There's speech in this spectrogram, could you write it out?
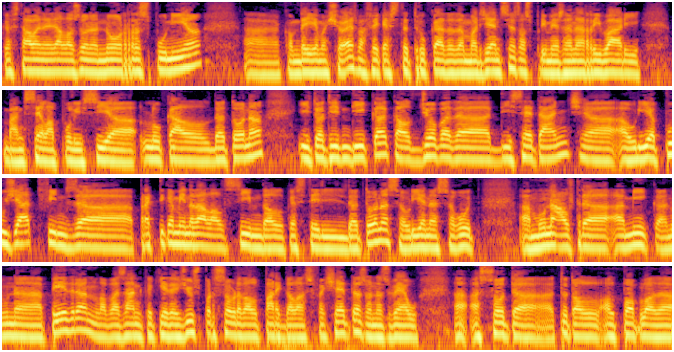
que estaven allà a la zona no responia, eh, com dèiem això, eh, es va fer aquesta trucada d'emergències, els primers en arribar-hi van ser la policia local de Tona, i tot indica que el jove de 17 anys eh, hauria pujat fins a pràcticament a dalt al cim del castell de Tona, s'haurien assegut amb un altre amic en una pedra, en la vessant que queda just per sobre del Parc de les Feixetes, on es veu eh, a sota tot el, el poble de,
